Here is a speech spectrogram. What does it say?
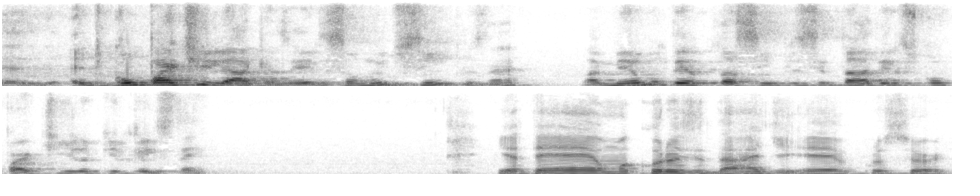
é, é, de compartilhar, quer dizer, eles são muito simples, né? Mas mesmo dentro da simplicidade, eles compartilham aquilo que eles têm. E até uma curiosidade, é, professor,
